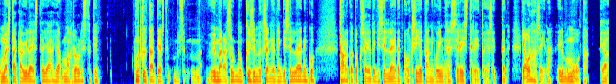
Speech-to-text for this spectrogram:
mun mielestä aika yleistä ja, ja mahdollistakin. Mutta kyllä tämä tietysti, mä ymmärrän sun kysymyksen jotenkin silleen niin kuin tarkoituksen jotenkin silleen, että onko siinä jotain niin kuin intressiristiriitoja sitten. Ja onhan siinä ilman muuta. Ja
